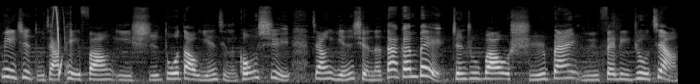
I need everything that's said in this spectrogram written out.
秘制独家配方，以十多道严谨的工序，将严选的大干贝、珍珠包、石斑鱼菲力入酱，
